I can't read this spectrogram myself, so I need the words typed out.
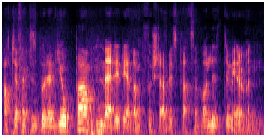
att jag faktiskt började jobba med det redan på första arbetsplatsen var lite mer av en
